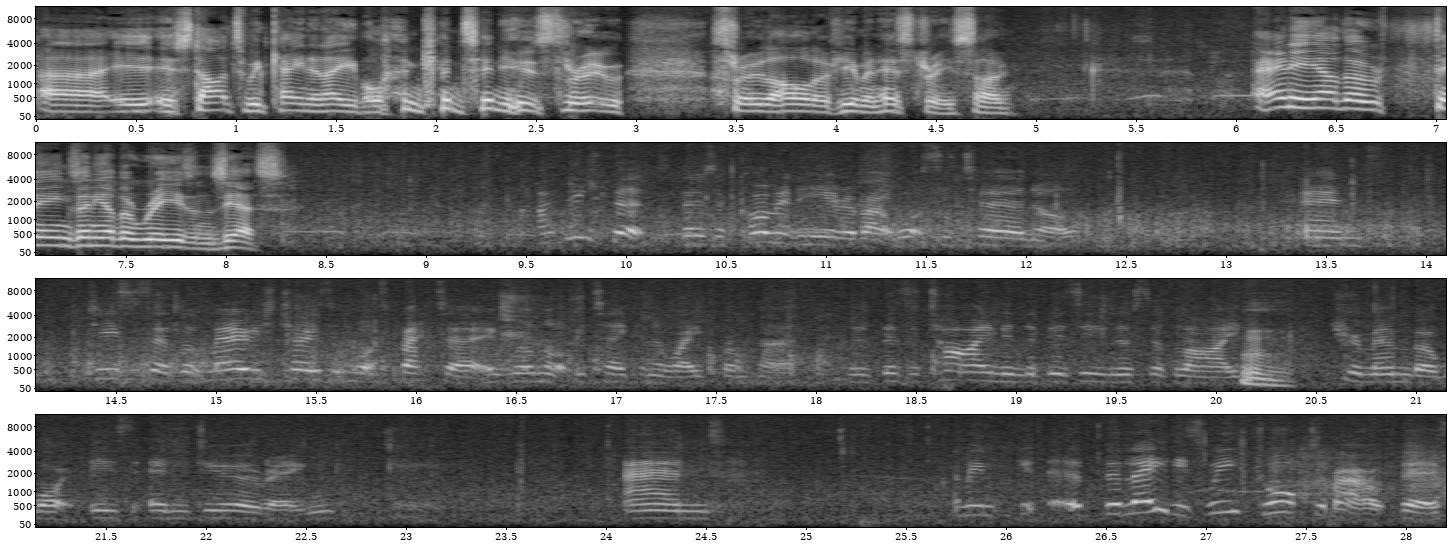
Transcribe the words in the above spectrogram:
uh, it, it starts with Cain and Abel and continues through through the whole of human history. So, any other things? Any other reasons? Yes. I think that there's a comment here about what's eternal. And Jesus says, look, Mary's chosen what's better. It will not be taken away from her. There's, there's a time in the busyness of life to remember what is enduring. And, I mean, uh, the ladies, we've talked about this,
